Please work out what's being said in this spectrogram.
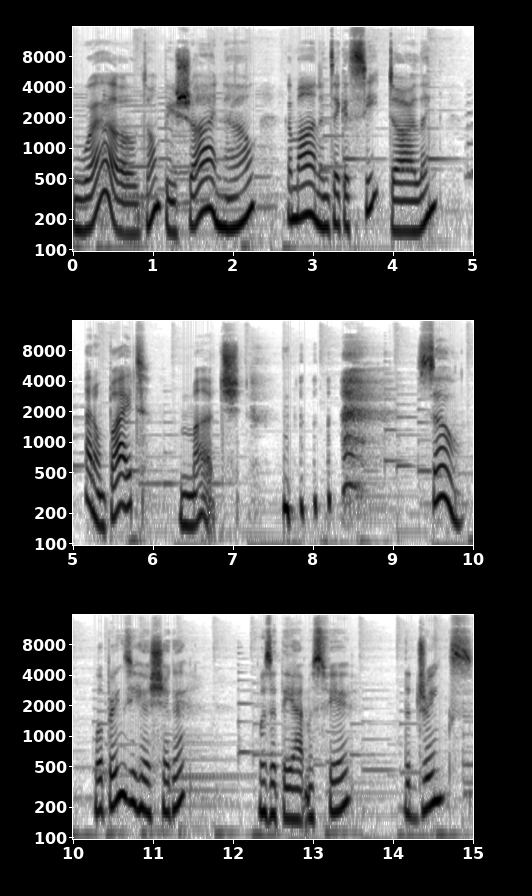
Well, don't be shy now. Come on and take a seat, darling. I don't bite. Much. so, what brings you here, sugar? Was it the atmosphere? The drinks?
